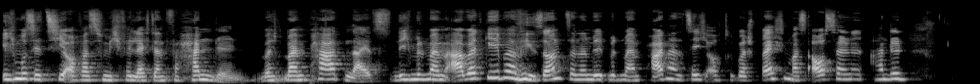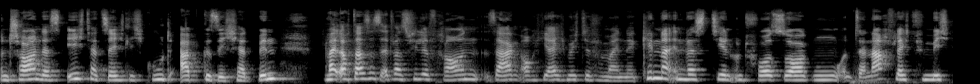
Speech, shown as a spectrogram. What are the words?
ich muss jetzt hier auch was für mich vielleicht dann verhandeln. Mit meinem Partner jetzt. Nicht mit meinem Arbeitgeber wie sonst, sondern mit, mit meinem Partner tatsächlich auch drüber sprechen, was aushandeln und schauen, dass ich tatsächlich gut abgesichert bin. Weil auch das ist etwas, viele Frauen sagen auch, ja, ich möchte für meine Kinder investieren und vorsorgen und danach vielleicht für mich.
